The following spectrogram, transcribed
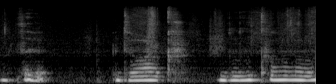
the dark blue color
